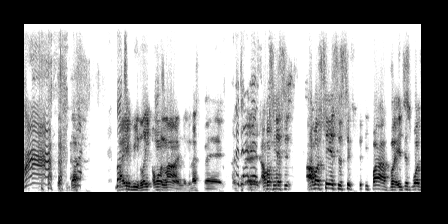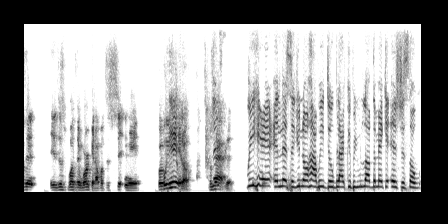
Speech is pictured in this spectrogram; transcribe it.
that's, that's I even be late online, nigga. That's bad. That's That bad. is- I was here since I was here since six fifty five, but it just wasn't it just wasn't working. I was just sitting here. But we here though. What's Listen, happening? We here and listen, you know how we do, black people. You love to make it interesting. So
